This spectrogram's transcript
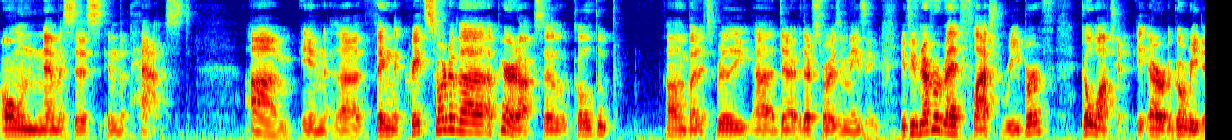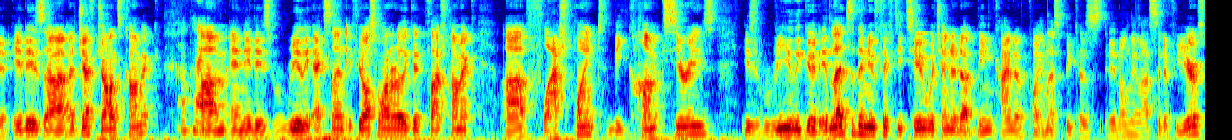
own nemesis in the past, um, in a thing that creates sort of a, a paradoxical loop. Um, but it's really uh, their their story is amazing. If you've never read Flash Rebirth, go watch it or go read it. It is uh, a Geoff Johns comic, Okay. um, and it is really excellent. If you also want a really good Flash comic, Uh, Flashpoint, the comic series, is really good. It led to the New 52, which ended up being kind of pointless because it only lasted a few years.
